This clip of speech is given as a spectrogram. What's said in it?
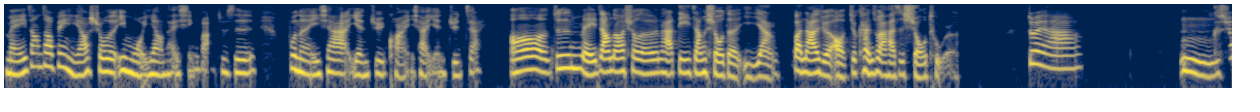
每一张照片也要修的一模一样才行吧？就是不能一下颜距宽，一下颜距窄。哦，就是每一张都要修的跟他第一张修的一样，不然大家觉得哦，就看出来他是修图了。对啊，嗯，修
